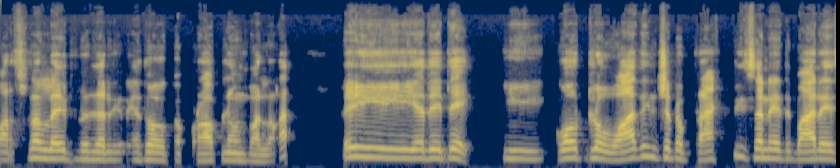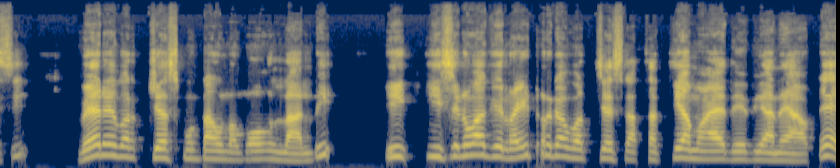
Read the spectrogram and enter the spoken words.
పర్సనల్ లైఫ్లో జరిగిన ఏదో ఒక ప్రాబ్లం వల్ల ఈ ఏదైతే ఈ కోర్టులో వాదించడం ప్రాక్టీస్ అనేది మానేసి వేరే వర్క్ చేసుకుంటా ఉన్న మోహన్ లాల్ని ఈ ఈ సినిమాకి రైటర్గా వర్క్ చేసిన సత్య మాయాదేవి అనే ఆవిడే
